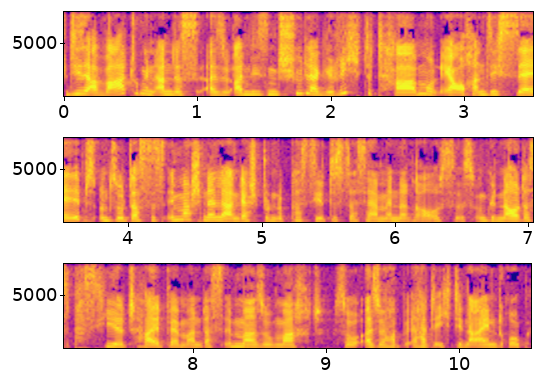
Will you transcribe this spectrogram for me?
diese Erwartungen an das, also an diesen Schüler gerichtet haben und er auch an sich selbst und so, dass es immer schneller an der Stunde passiert ist, dass er am Ende raus ist. Und genau das passiert halt, wenn man das immer so macht. So, also hab, hatte ich den Eindruck.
